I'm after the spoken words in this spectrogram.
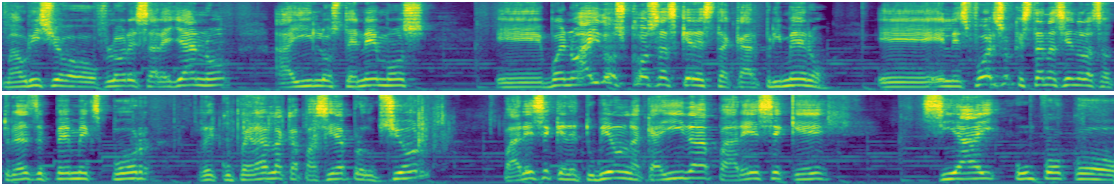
Mauricio Flores Arellano, ahí los tenemos. Eh, bueno, hay dos cosas que destacar. Primero, eh, el esfuerzo que están haciendo las autoridades de Pemex por recuperar la capacidad de producción. Parece que detuvieron la caída, parece que sí hay un poco,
